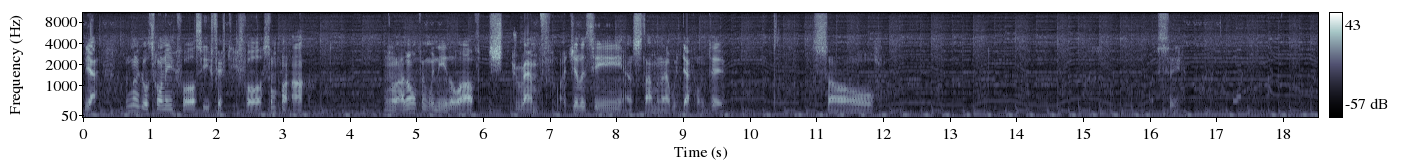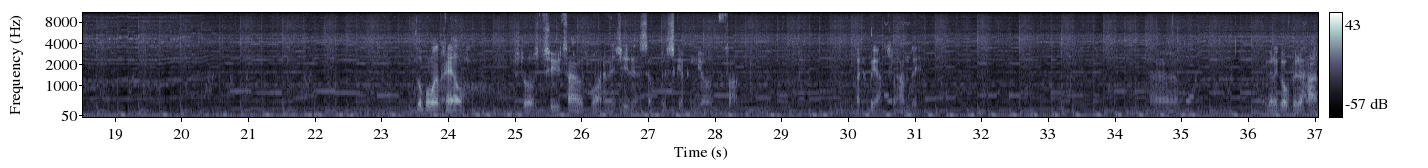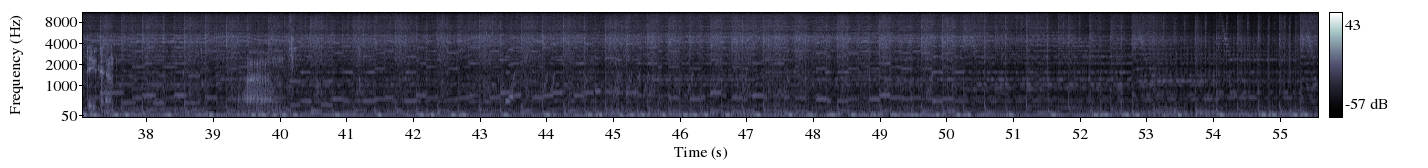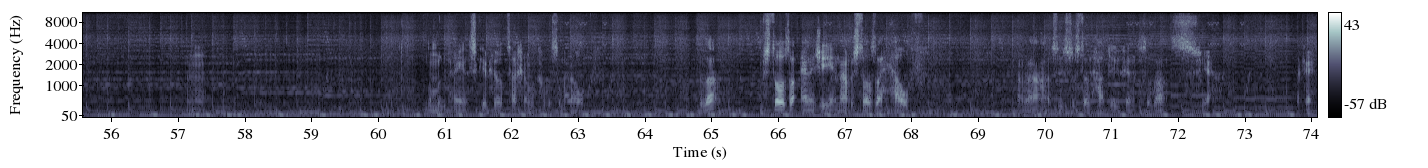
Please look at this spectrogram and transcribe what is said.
Yeah, I'm gonna go 24, see 54, something like that. No, I don't think we need a lot of strength, agility, and stamina. We definitely do. So let's see. Double inhale stores two times more energy than simply skipping your attack. That could be actually handy. Uh, I'm gonna go for the number the pain. Skip your attack and recover some health. So that restores our energy and that restores our health. And that actually is just a Hadouken, so that's, yeah. Okay.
